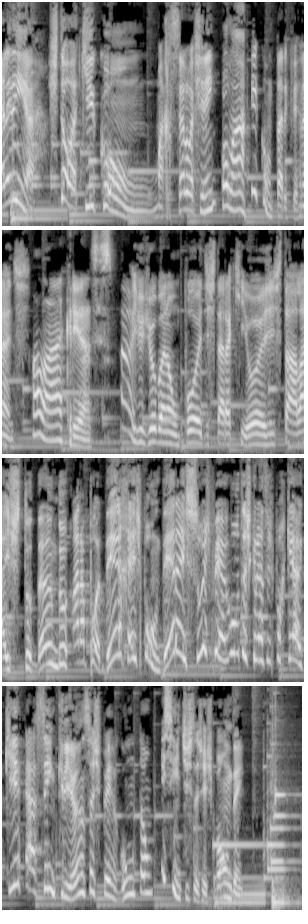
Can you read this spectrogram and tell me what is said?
Galerinha, estou aqui com Marcelo Guaxinim. Olá. E com Tarek Fernandes. Olá, crianças. A Jujuba não pôde estar aqui hoje, está lá estudando para poder responder as suas perguntas, crianças, porque aqui é assim: crianças perguntam e cientistas respondem. E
